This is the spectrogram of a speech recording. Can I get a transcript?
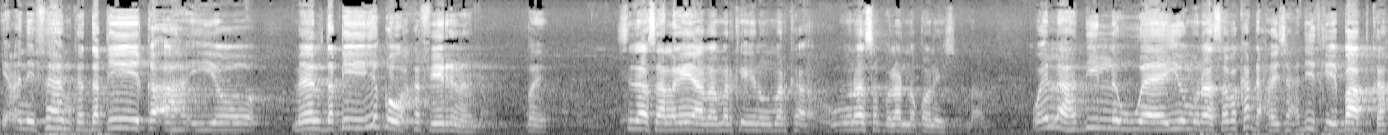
yacni fahamka daqiiqa ah iyo meel daqiiqo wax ka fiirina. Ayb sidaasaa laga yaabaa marka inuu marka munaasab ula noqonayso. Wa ilaa haddii la waayo munaasabo ka dhexaysa xadiidka iyo baabka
